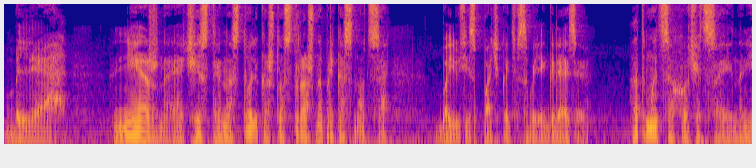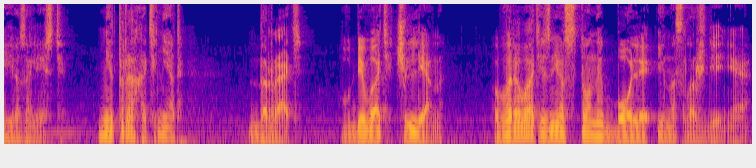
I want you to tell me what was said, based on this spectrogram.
бля, нежная, чистая настолько, что страшно прикоснуться. Боюсь испачкать в своей грязи. Отмыться хочется и на нее залезть. Не трахать нет. Драть вбивать член, вырывать из нее стоны боли и наслаждения.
